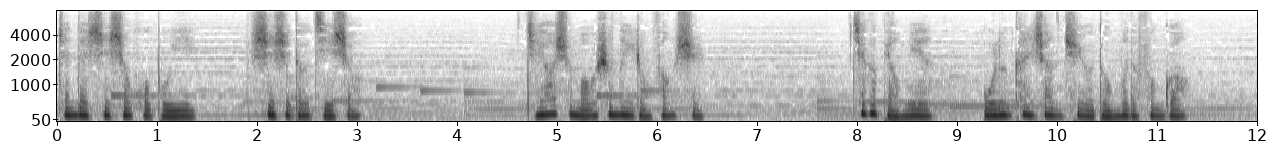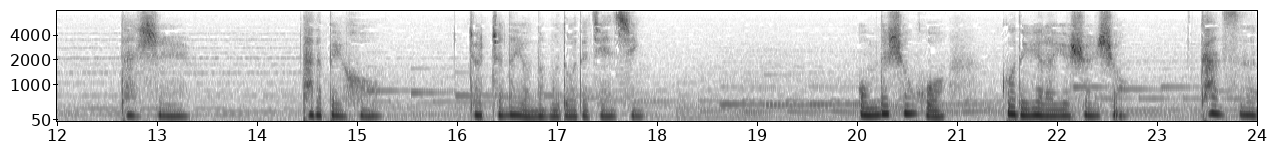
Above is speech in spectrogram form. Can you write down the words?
真的是生活不易，事事都棘手。只要是谋生的一种方式，这个表面无论看上去有多么的风光，但是它的背后就真的有那么多的艰辛。我们的生活过得越来越顺手，看似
